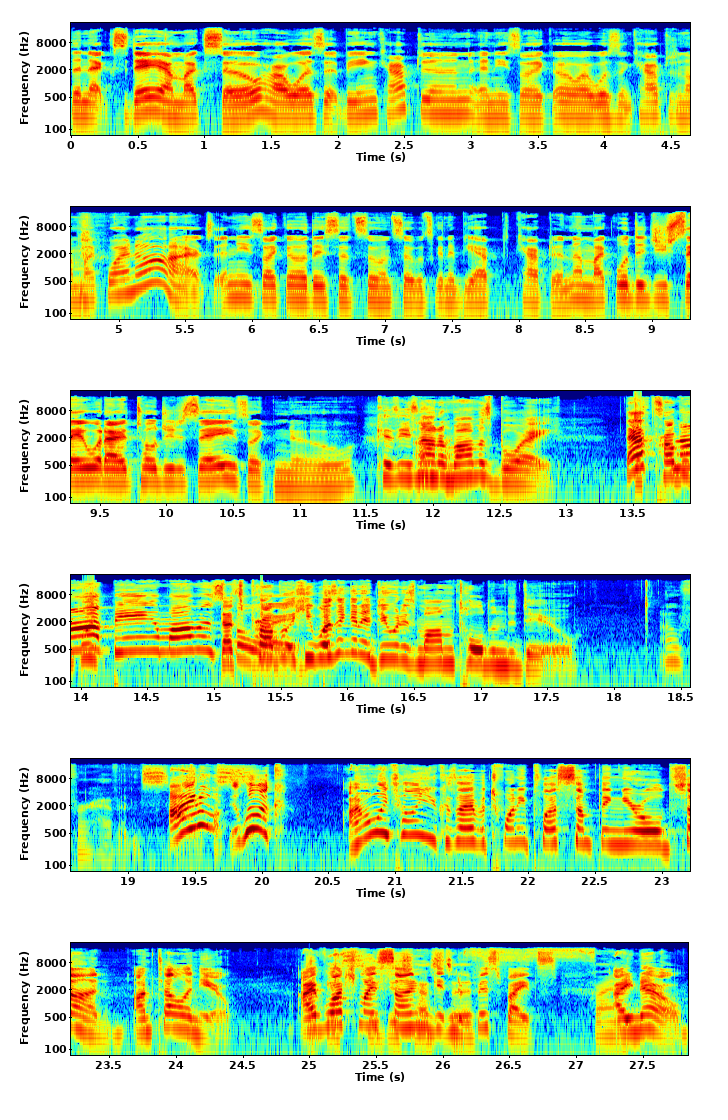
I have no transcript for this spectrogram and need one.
the next day I'm like, So, how was it being captain? And he's like, Oh, I wasn't captain. I'm like, Why not? And he's like, Oh, they said so and so was going to be ap- captain. I'm like, Well, did you say what I told you to say? He's like, No. Because he's not a mama's boy. That's, probably- not being a mama's boy. That's boy. probably he wasn't going to do what his mom told him to do. Oh, for heaven's I don't look. I'm only telling you because I have a 20 plus something year old son. I'm telling you. I've watched my son get into fist I know.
